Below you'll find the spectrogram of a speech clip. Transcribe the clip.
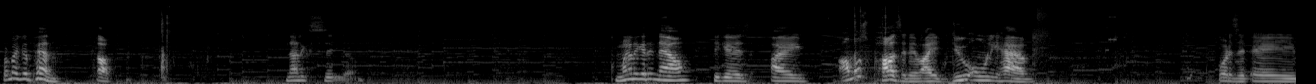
where's my good pen? Oh. Atlantic City, though. I'm gonna get it now because I almost positive I do only have what is it a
